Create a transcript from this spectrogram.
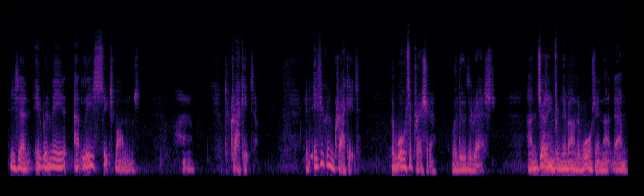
He said it would need at least six bombs uh, to crack it. If you can crack it, the water pressure will do the rest. And judging from the amount of water in that dam,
